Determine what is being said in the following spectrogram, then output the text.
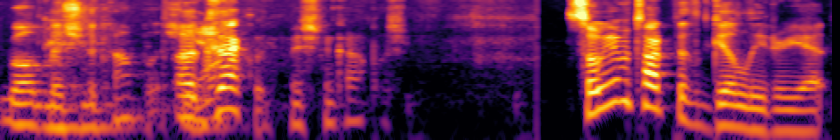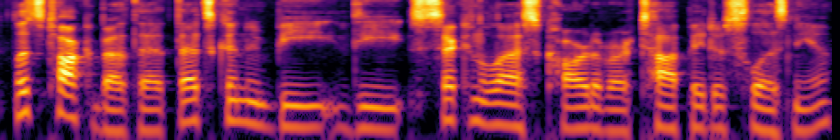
Well, mission accomplished. Oh, exactly. Mission accomplished. So we haven't talked about the guild leader yet. Let's talk about that. That's going to be the second to last card of our top eight of Selesnya.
